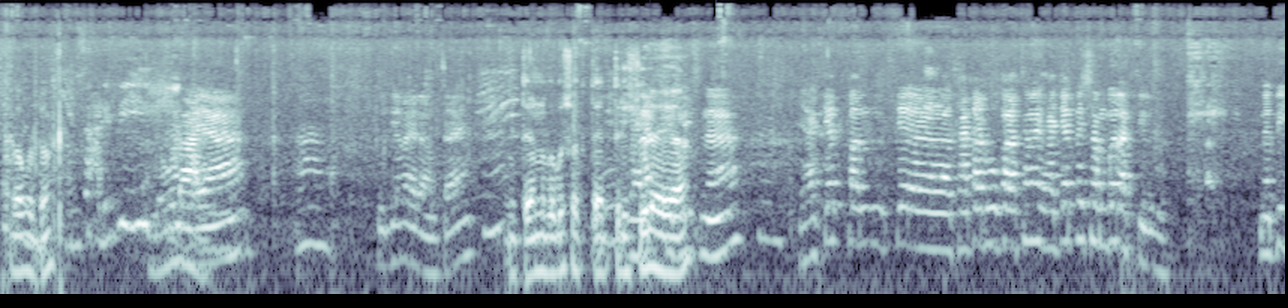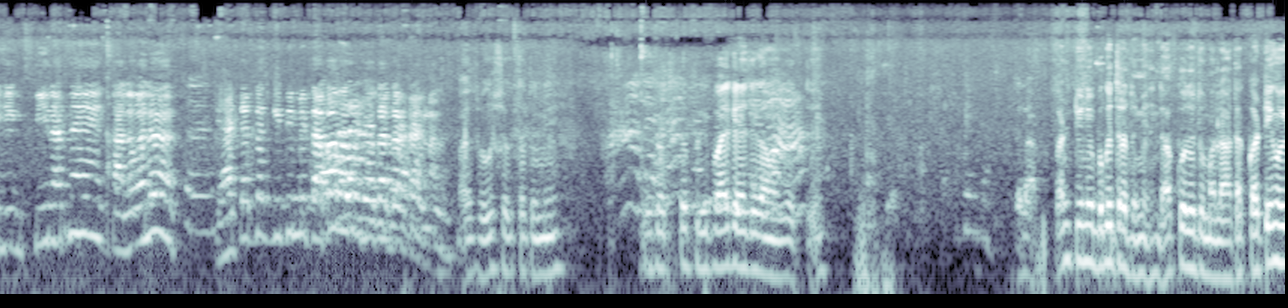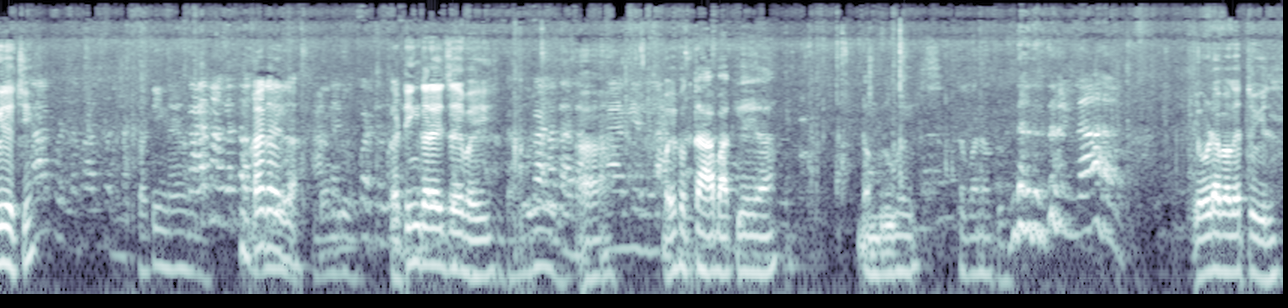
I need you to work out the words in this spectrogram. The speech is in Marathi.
बघा फोटो. मित्रांनो बघू शकता त्रिशूळ आहे या. ह्याच्यात पण सात आठ उका असं ह्याच्यात तर शंभर असतील. ना ती ही तीन आहेत ना कालवालं ह्याच्यात तर किती मी डबा भरून ठेवता तर काय ना आज बघू शकता तुम्ही. फक्त फ्री फायर खेळायचे कामाला जाते चला कंटिन्यू बघत राहा तुम्ही. दाखवतो तुम्हाला. आता कटिंग होईल याची. कटिंग नाही काय करायचं? कटिंग करायचं आहे भाई. हा. भाई फक्त हा बाकी आहे या. डमरू भाई. एवढ्या बघत होईल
